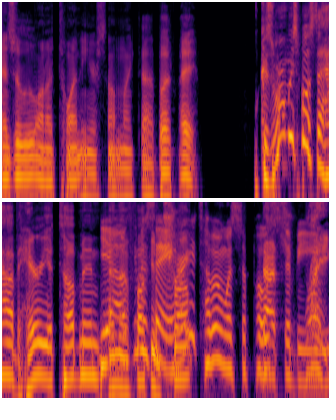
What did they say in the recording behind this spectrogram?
Angelou on a twenty or something like that. But hey, because weren't we supposed to have Harriet Tubman Yeah, and I was gonna say Trump? Harriet Tubman was supposed That's to be, right.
